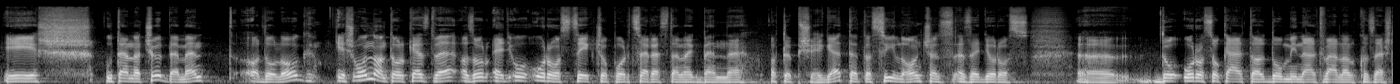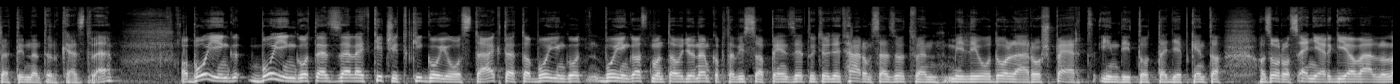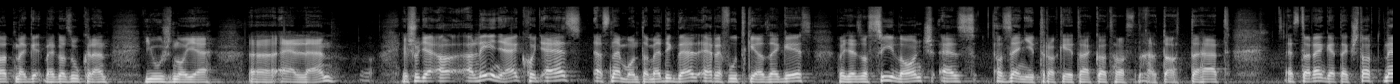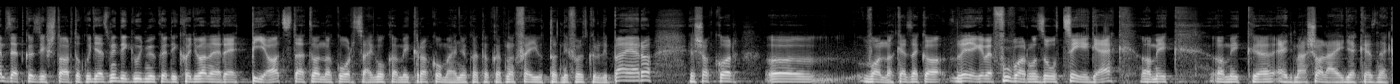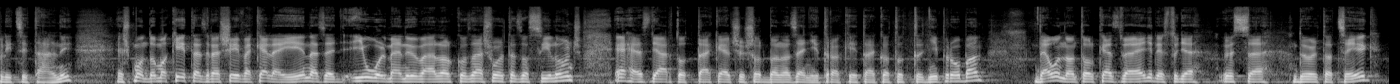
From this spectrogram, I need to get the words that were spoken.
és utána csődbe ment a dolog, és onnantól kezdve az or- egy orosz cégcsoport szerezte meg benne a többséget, tehát a Sea Launch, ez, ez egy orosz, do, oroszok által dominált vállalkozás lett innentől kezdve. A Boeing, Boeingot ezzel egy kicsit kigolyózták, tehát a Boeingot, Boeing azt mondta, hogy ő nem kapta vissza a pénzét, úgyhogy egy 350 millió dolláros pert indított egyébként az orosz energiavállalat, meg, meg az ukrán Juzsnoje ellen, és ugye a, a lényeg, hogy ez, ezt nem mondtam eddig, de erre fut ki az egész, hogy ez a Sea Launch, ez a Zenit rakétákat használta. Tehát ezt a rengeteg start, nemzetközi startok, ugye ez mindig úgy működik, hogy van erre egy piac, tehát vannak országok, amik rakományokat akarnak feljuttatni földkörüli pályára, és akkor ö, vannak ezek a lényegében fuvarozó cégek, amik, amik egymás alá igyekeznek licitálni. És mondom, a 2000-es évek elején ez egy jól menő vállalkozás volt ez a Siloncs, ehhez gyártották elsősorban az enyit rakétákat ott Nyipróban, de onnantól kezdve egyrészt ugye összedőlt a cég,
